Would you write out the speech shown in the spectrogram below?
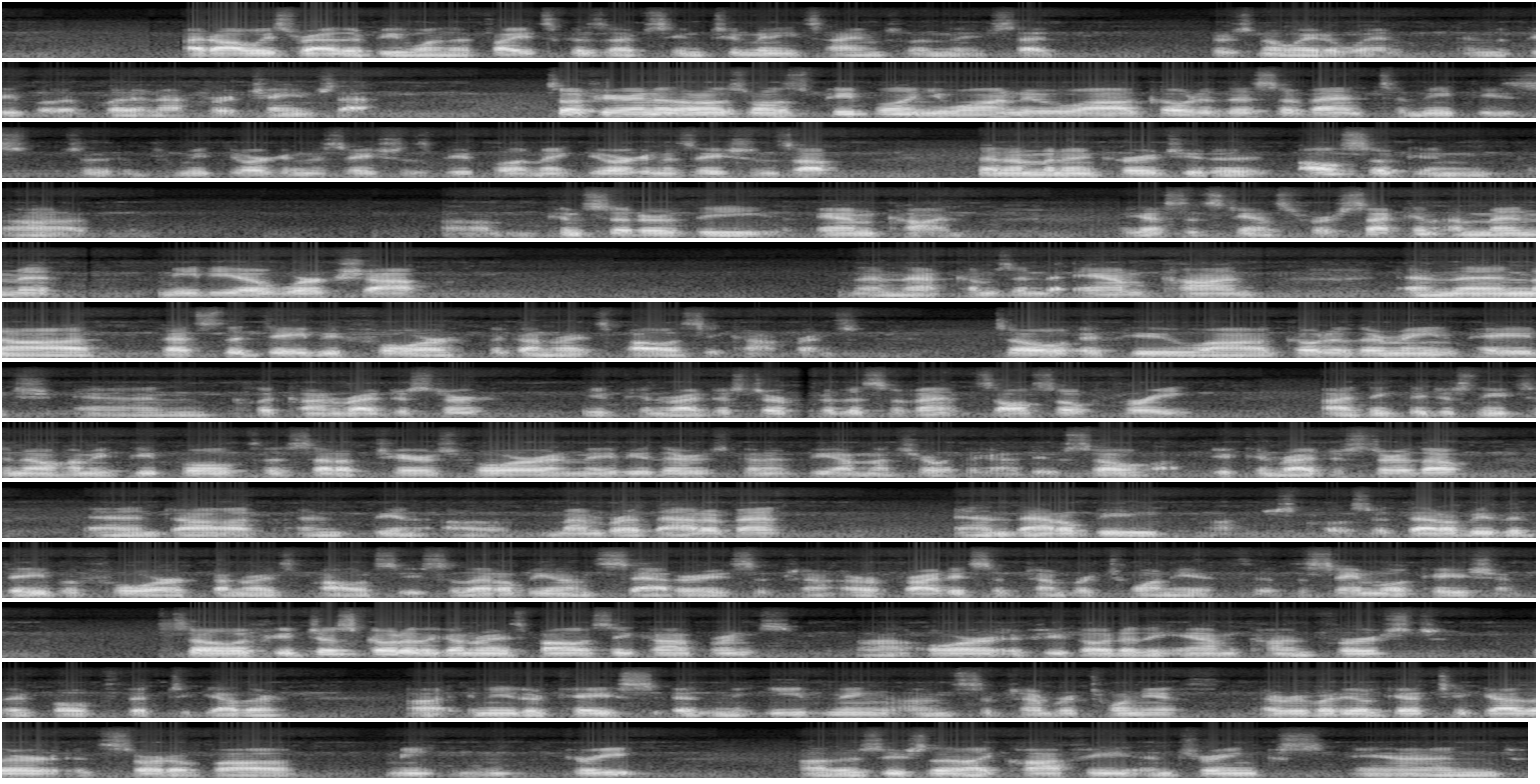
I'd always rather be one that fights because I've seen too many times when they said there's no way to win, and the people that put in effort change that. So if you're in one of those, people and you want to uh, go to this event to meet these to, to, meet the organizations, people that make the organizations up, then I'm going to encourage you to also can uh, um, consider the AMCON. I guess it stands for Second Amendment media workshop. And Then that comes into AmCon, and then uh, that's the day before the gun rights policy conference. So if you uh, go to their main page and click on register, you can register for this event. It's also free. I think they just need to know how many people to set up chairs for, and maybe there's going to be. I'm not sure what they're going to do. So you can register though, and uh, and be a member of that event and that'll be I'll just close it. That'll be the day before gun rights policy. So that'll be on Saturday, September or Friday, September 20th at the same location. So if you just go to the gun rights policy conference, uh, or if you go to the AmCon first, they both fit together. Uh, in either case, in the evening on September 20th, everybody will get together. It's sort of a meet and greet. Uh, there's usually like coffee and drinks and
